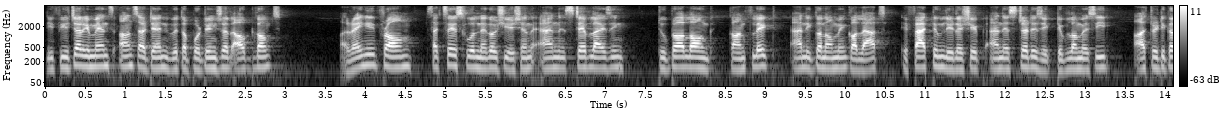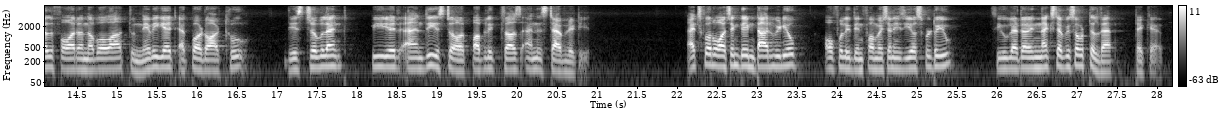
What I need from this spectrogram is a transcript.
The future remains uncertain with the potential outcomes ranging from successful negotiation and stabilizing to prolonged conflict and economic collapse. Effective leadership and strategic diplomacy are critical for Noboa to navigate Ecuador through this turbulent period and restore public trust and stability. Thanks for watching the entire video. Hopefully the information is useful to you. See you later in next episode. Till then, take care.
